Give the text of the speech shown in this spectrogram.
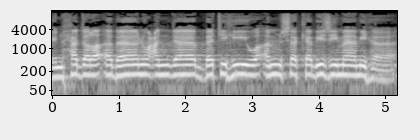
انحدر أبان عن دابته وأمسك بزمامها.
